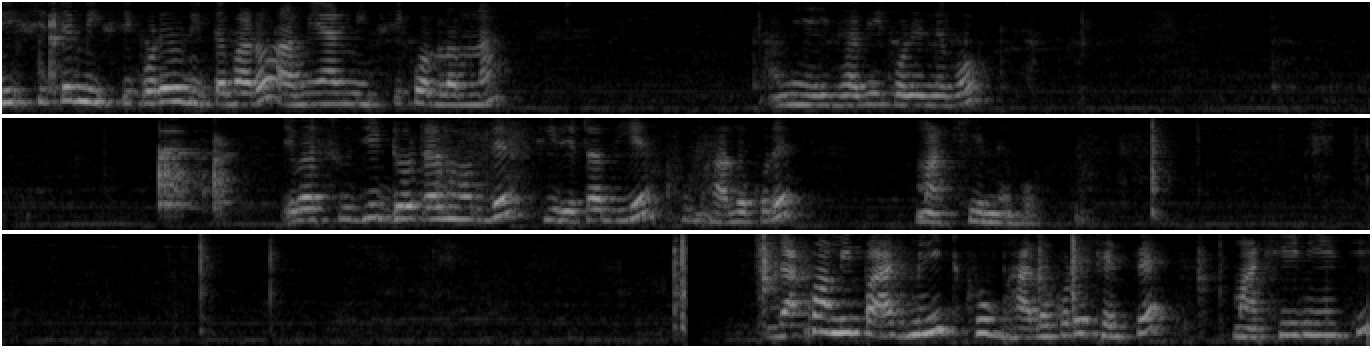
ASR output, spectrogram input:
মিক্সিতে মিক্সি করেও নিতে পারো, আমি আর মিক্সি করলাম না। আমি এইভাবেই করে নেব। এবার সুজির ডোটার মধ্যে চিড়েটা দিয়ে খুব ভালো করে মাখিয়ে নেব। দেখো আমি পাঁচ মিনিট খুব ভালো করে ঠেসে মাখিয়ে নিয়েছি।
